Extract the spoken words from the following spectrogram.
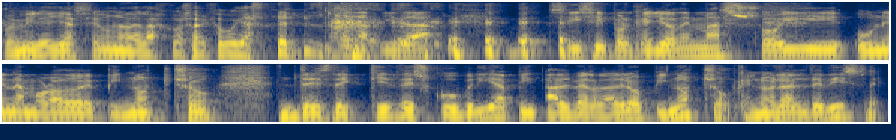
Pues mire, ya sé una de las cosas que voy a hacer esta Navidad. Sí, sí, porque yo además soy un enamorado de Pinocho desde que descubrí Pi- al verdadero Pinocho, que no era el de Disney.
